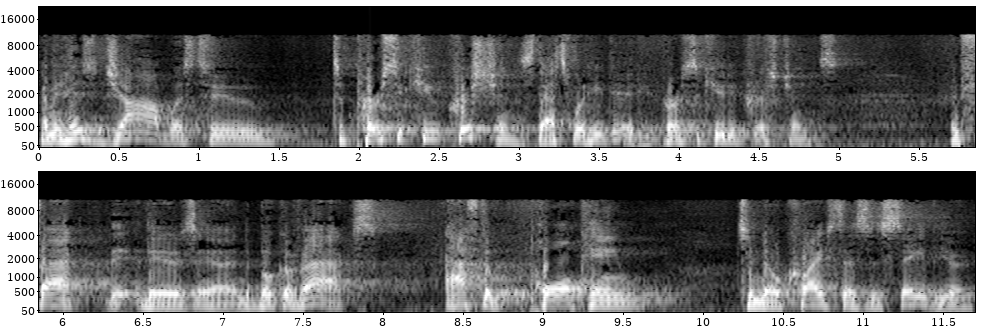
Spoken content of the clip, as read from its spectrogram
I mean, his job was to, to persecute Christians. That's what he did. He persecuted Christians. In fact, there's uh, in the book of Acts, after Paul came to know Christ as his Savior,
